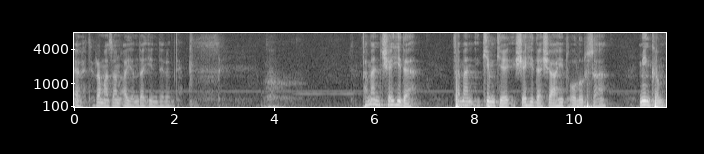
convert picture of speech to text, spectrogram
Evet, Ramazan ayında indirildi. Femen şehide Femen kim ki şehide şahit olursa minkum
